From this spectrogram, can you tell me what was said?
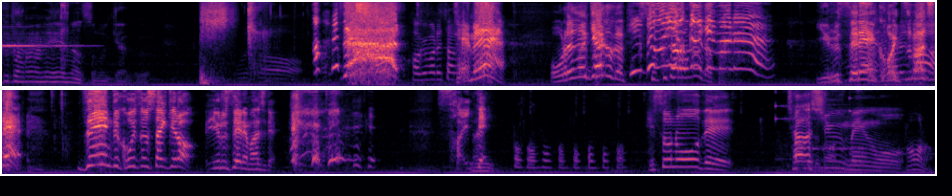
くだらねえなそのギャグ。影丸さんてめえ俺のギャグがクソくだらねえだっ！た許せねえこいつマジで全員でこいつを下に蹴ろう許せねえマジで最低へその緒でチャーシュー麺を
